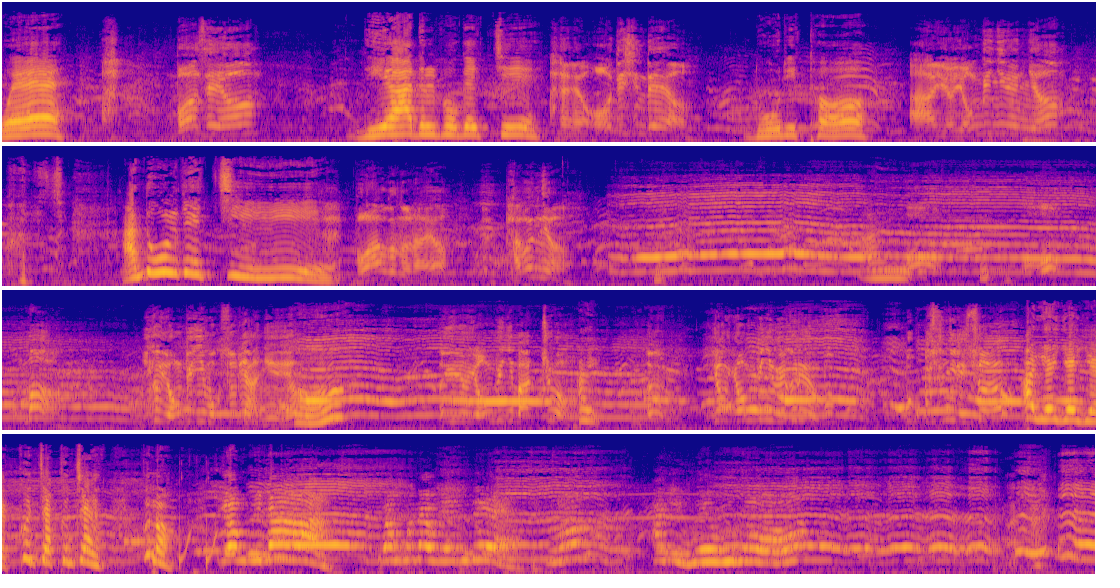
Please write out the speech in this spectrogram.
왜? 뭐 하세요? 네 아들 보겠지. 어디신데요? 놀이터. 아, 여 영빈이는요? 아, 놀겠지. 뭐 하고 놀아요? 밥은요? 아유, 어, 어, 엄마, 이거 영빈이 목소리 아니에요? 어? 이거 영빈이 맞죠? 아이, 어, 영 영빈이 왜 그래요? 뭐, 뭐 무슨 일 있어요? 아, 예, 예, 예. 끊자, 끊자. 끊어. 영빈아! 어? 아니, 왜 울어?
